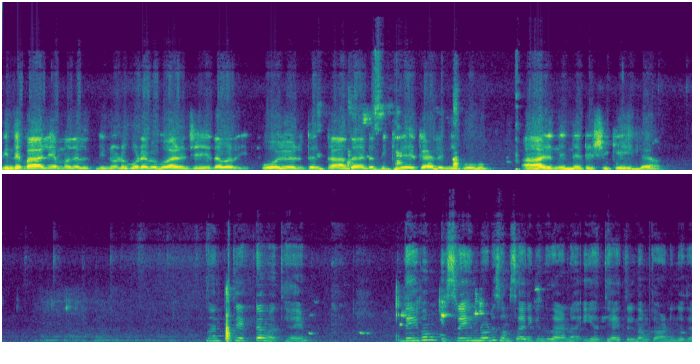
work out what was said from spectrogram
നിന്റെ ബാല്യം മുതൽ നിന്നോട് കൂടെ വ്യവഹാരം ചെയ്തവർ ഓരോരുത്തൻ താൻ താന്റെ ദിക്കിലേക്ക് അലഞ്ഞു പോകും. ആരും നിന്നെ എട്ടാം അധ്യായം. ദൈവം ഇസ്രയേലിനോട് സംസാരിക്കുന്നതാണ് ഈ അധ്യായത്തിൽ നാം കാണുന്നത്.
